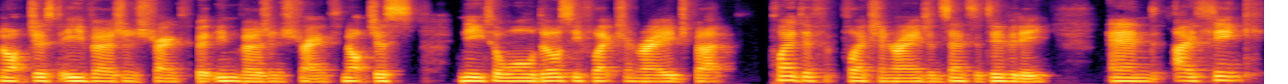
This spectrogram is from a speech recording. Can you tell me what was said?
not just eversion strength, but inversion strength, not just knee to wall dorsiflexion range, but plantar flexion range and sensitivity. And I think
